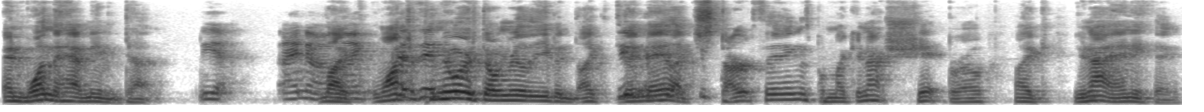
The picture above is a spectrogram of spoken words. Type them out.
and one they haven't even done yeah I know like, 'cause entrepreneurs don't really even like Do they may like start things but i'm like you're not shit bro like you're not anything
